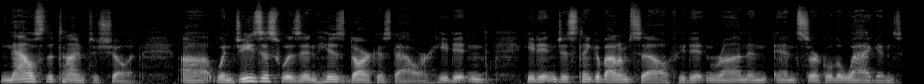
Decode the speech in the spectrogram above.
Now's the time to show it. Uh, when Jesus was in his darkest hour, he didn't he didn't just think about himself. He didn't run and, and circle the wagons.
